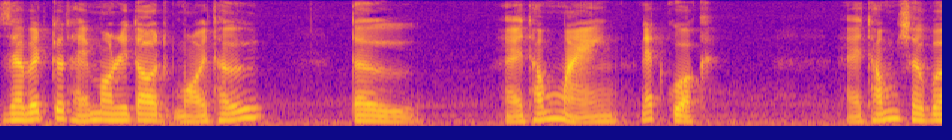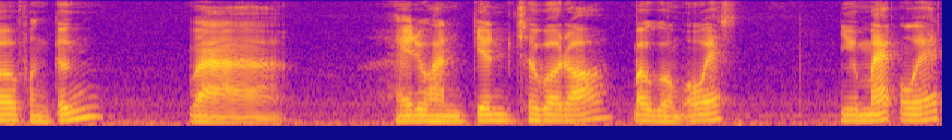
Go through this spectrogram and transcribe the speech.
Zabbix có thể monitor được mọi thứ từ hệ thống mạng network, hệ thống server phần cứng và hệ điều hành trên server đó bao gồm OS như Mac OS,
